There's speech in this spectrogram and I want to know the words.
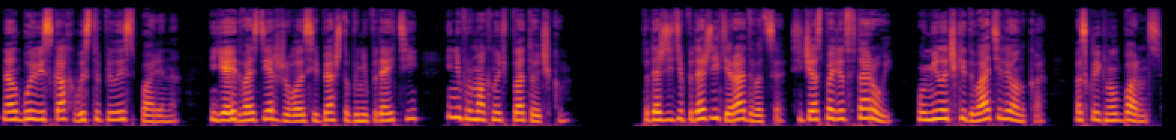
На лбу и висках выступила испарина. Я едва сдерживала себя, чтобы не подойти и не промокнуть платочком. «Подождите, подождите, радоваться. Сейчас пойдет второй. «У Милочки два теленка!» — воскликнул Барнс.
